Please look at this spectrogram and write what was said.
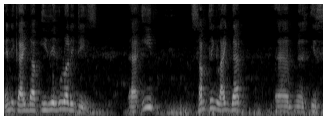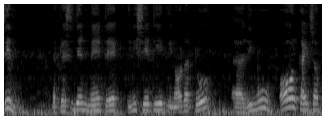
any kind of irregularities. Uh, if something like that uh, is seen the president may take initiative in order to remove all kinds of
